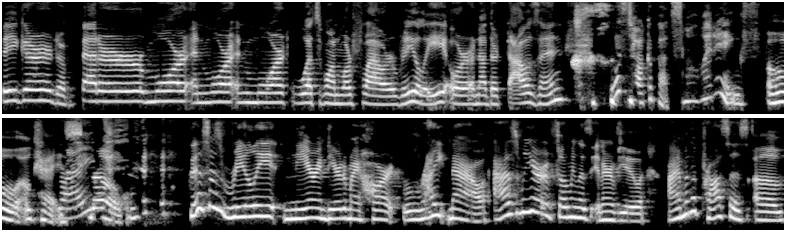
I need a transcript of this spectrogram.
bigger, the better, more and more and more. What's one more flower, really, or another thousand? Let's talk about small weddings. Oh, okay. Right? So, this is really near and dear to my heart right now. As we are filming this interview, I'm in the process of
